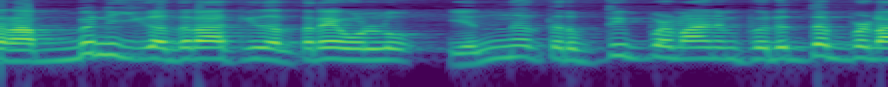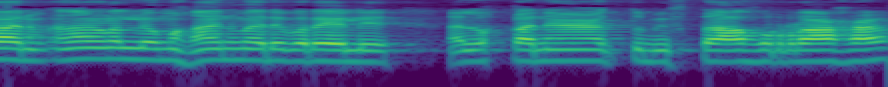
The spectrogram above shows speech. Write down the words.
റബ്ബ് എനിക്ക് കതറാക്കിയത് അത്രേ ഉള്ളൂ. എന്ന് തൃപ്തിപ്പെടാനും പൊരുത്തപ്പെടാനും അതാണല്ലോ മഹാന്മാർ പറയൽ. അൽ കനാത്തു മിഫ്താഹുറാഹ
